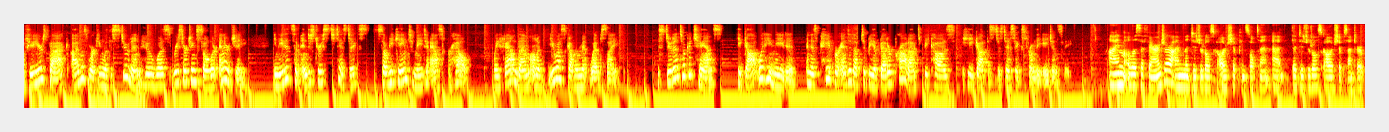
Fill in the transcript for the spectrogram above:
A few years back, I was working with a student who was researching solar energy he needed some industry statistics, so he came to me to ask for help. We found them on a US government website. The student took a chance, he got what he needed, and his paper ended up to be a better product because he got the statistics from the agency. I'm Alyssa Fahringer. I'm the Digital Scholarship Consultant at the Digital Scholarship Center.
